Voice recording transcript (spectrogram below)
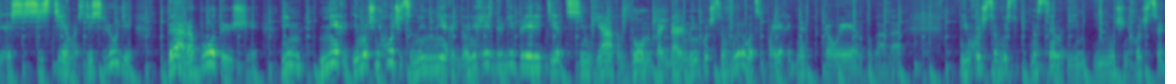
э, система. Здесь люди, да, работающие, им некогда, им очень хочется, но им некогда. У них есть другие приоритеты, семья, там, дом и так далее. Но им хочется вырваться, поехать на этот КВН туда, да. Им хочется выступить на сцену, и им, им очень хочется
